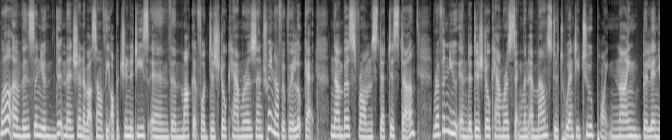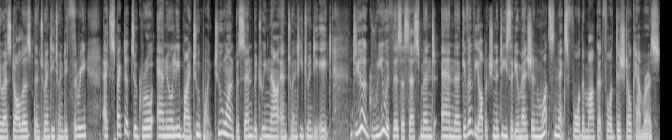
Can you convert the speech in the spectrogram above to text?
Well, um, Vincent, you did mention about some of the opportunities in the market for digital cameras. And true enough, if we look at numbers from Statista, revenue in the digital camera segment amounts to 22.9 billion US dollars in 2023, expected to grow annually by 2.21% between now and 2028. Do you agree with this assessment? And uh, given the opportunities that you mentioned, what's next for the market for digital cameras?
